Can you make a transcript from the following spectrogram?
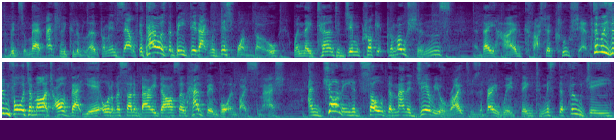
so Vince McMahon actually could have learned from himself. The powers that be did act with this one, though, when they turned to Jim Crockett Promotions and they hired Crusher Khrushchev. So if we zoom forward to March of that year, all of a sudden Barry Darsow had been brought in by Smash, and Johnny had sold the managerial rights, which is a very weird thing, to Mr. Fuji.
